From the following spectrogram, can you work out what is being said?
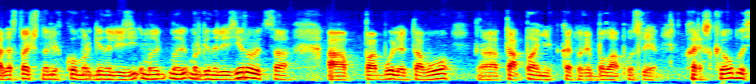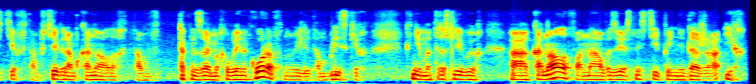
а достаточно легко маргинализи... маргинализируется. Более того, та паника, которая была после Харьковской области, в, там, в телеграм-каналах, там, в так называемых военкоров, ну или там близких к ним отраслевых каналов, она в известной степени даже их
